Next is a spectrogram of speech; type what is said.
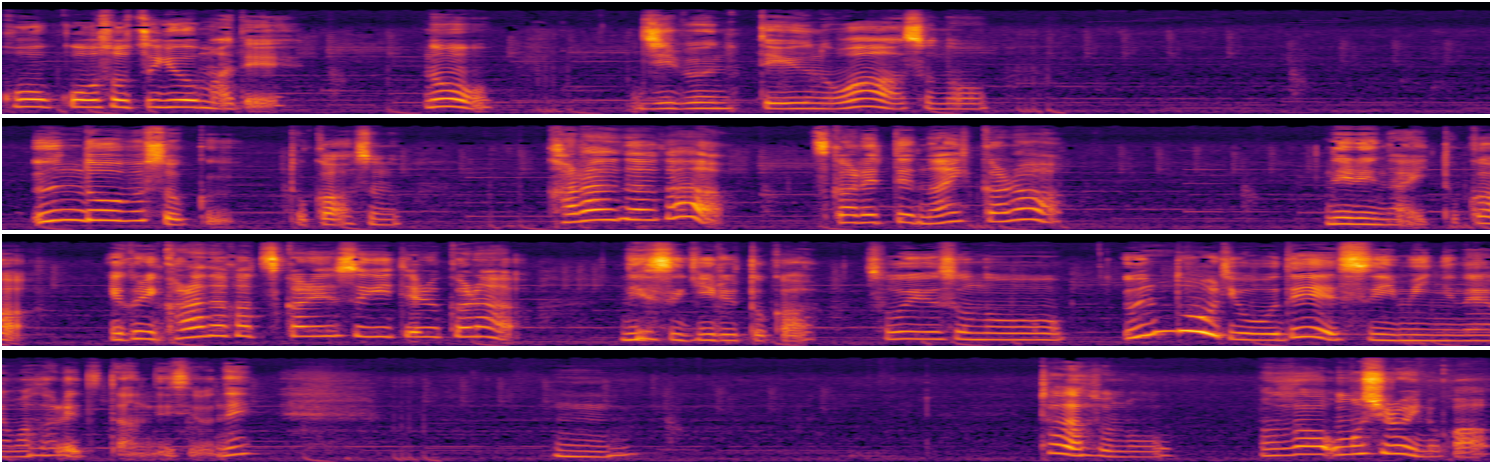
高校卒業までの自分っていうのはその運動不足とかその体が疲れてないから寝れないとか逆に体が疲れすぎてるから寝すぎるとかそういうその運動量で睡眠に悩まされてたんですよね。うん、ただそのまた面白いのが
